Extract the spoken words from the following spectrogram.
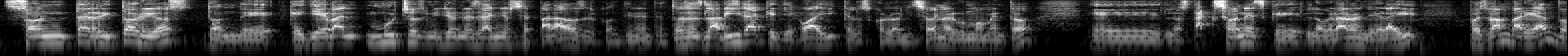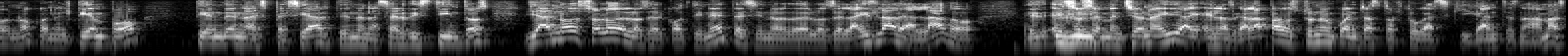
Son territorios donde, que llevan muchos millones de años separados del continente. Entonces, la vida que llegó ahí, que los colonizó en algún momento, eh, los taxones que lograron llegar ahí, pues van variando, ¿no? Con el tiempo tienden a especiar, tienden a ser distintos, ya no solo de los del continente, sino de los de la isla de al lado. Eso se menciona ahí. En las Galápagos tú no encuentras tortugas gigantes nada más.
